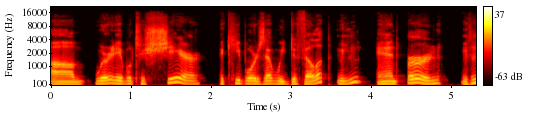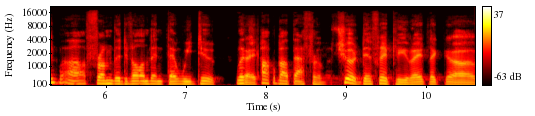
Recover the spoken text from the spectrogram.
um, we're able to share the keyboards that we develop mm-hmm. and earn mm-hmm. uh, from the development that we do. Let's right. talk about that for a minute. Sure, definitely, right? Like uh,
